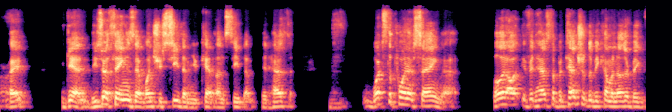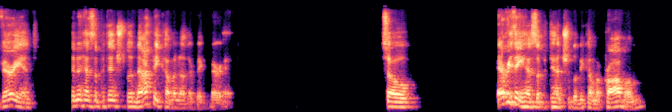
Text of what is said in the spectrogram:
All right. Again, these are things that once you see them, you can't unsee them. It has. What's the point of saying that? Well, if it has the potential to become another big variant, then it has the potential to not become another big variant. So everything has the potential to become a problem.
